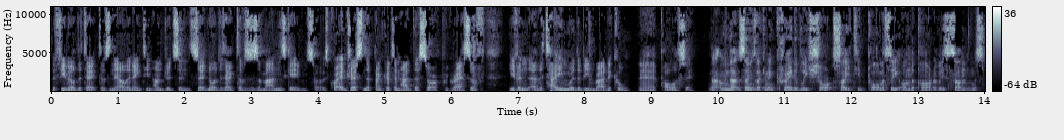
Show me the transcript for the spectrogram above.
the female detectives in the early 1900s and said, no, detectives is a man's game. So it's quite interesting that Pinkerton had this sort of progressive even at the time would have been radical uh, policy. I mean, that sounds like an incredibly short-sighted policy on the part of his sons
